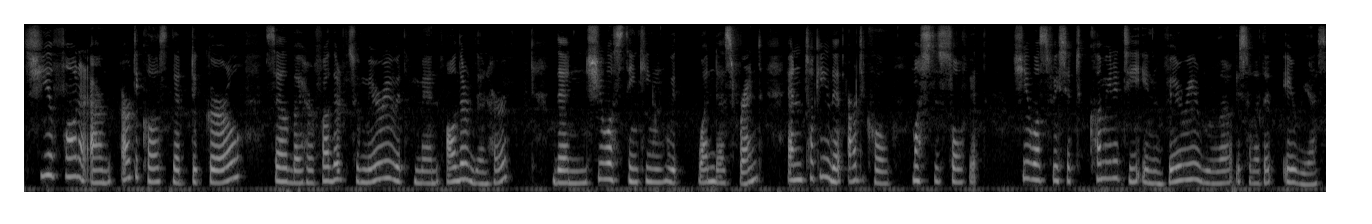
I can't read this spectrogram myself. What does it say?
she found an article that the girl sold by her father to marry with men older than her. Then she was thinking with Wanda's friend and talking that article must solve it. She was visit community in very rural isolated areas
